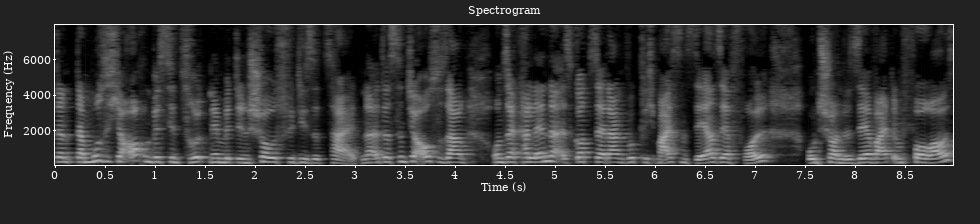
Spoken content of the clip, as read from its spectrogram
dann, dann muss ich ja auch ein bisschen zurücknehmen mit den Shows für diese Zeit. Ne? Das sind ja auch so Sachen. Unser Kalender ist Gott sei Dank wirklich meistens sehr, sehr voll und schon sehr weit im Voraus.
